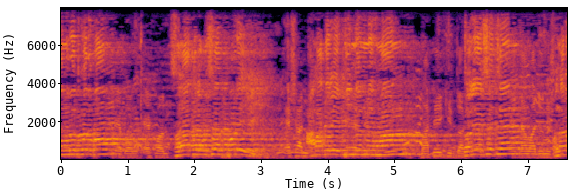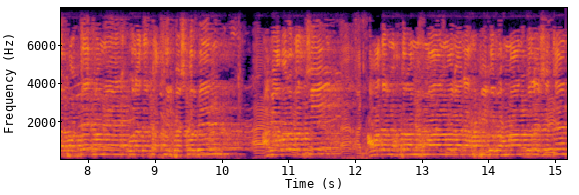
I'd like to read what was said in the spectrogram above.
অনুরোধ করব এবং এখন সালাতের অবসর পরে আমাদের এই তিনজন মেহমান মাঠেই কিন্তু চলে এসেছেন। ওনারা পর্যায়ক্রমে ওনাদের তাফসীর পেশ করবেন। আমি আবারও বলছি আমাদের মোহতারাম মেহমান মৌলানা হাফিজুর রহমান চলে এসেছেন।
